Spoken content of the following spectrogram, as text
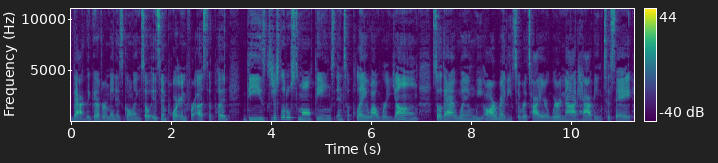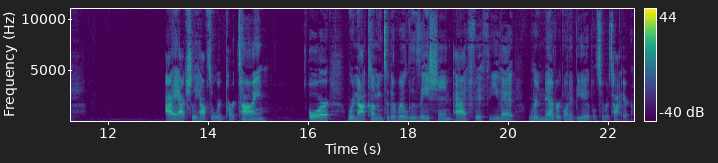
that the government is going. So it's important for us to put these just little small things into play while we're young so that when we are ready to retire, we're not having to say, I actually have to work part time. Or we're not coming to the realization at 50 that we're never going to be able to retire.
